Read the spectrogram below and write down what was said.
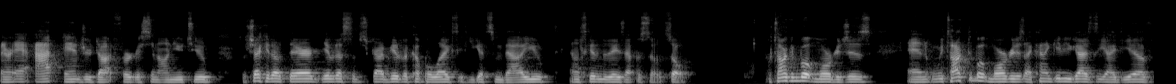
or at andrew.ferguson on YouTube. So check it out there. Give it a subscribe, give it a couple likes if you get some value. And let's get into today's episode. So we're talking about mortgages and when we talked about mortgages, I kind of give you guys the idea of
